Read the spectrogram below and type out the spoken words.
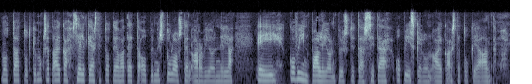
mutta tutkimukset aika selkeästi toteavat, että oppimistulosten arvioinnilla ei kovin paljon pystytä sitä opiskelun aikaista tukea antamaan.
